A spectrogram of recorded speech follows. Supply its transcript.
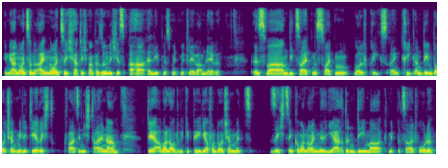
Im Jahr 1991 hatte ich mein persönliches Aha-Erlebnis mit McLever am Läve. Es waren die Zeiten des Zweiten Golfkriegs, ein Krieg, an dem Deutschland militärisch quasi nicht teilnahm, der aber laut Wikipedia von Deutschland mit 16,9 Milliarden D-Mark mitbezahlt wurde,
